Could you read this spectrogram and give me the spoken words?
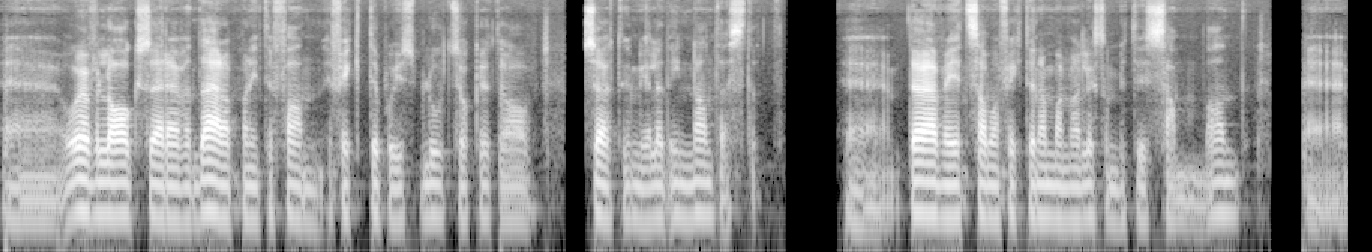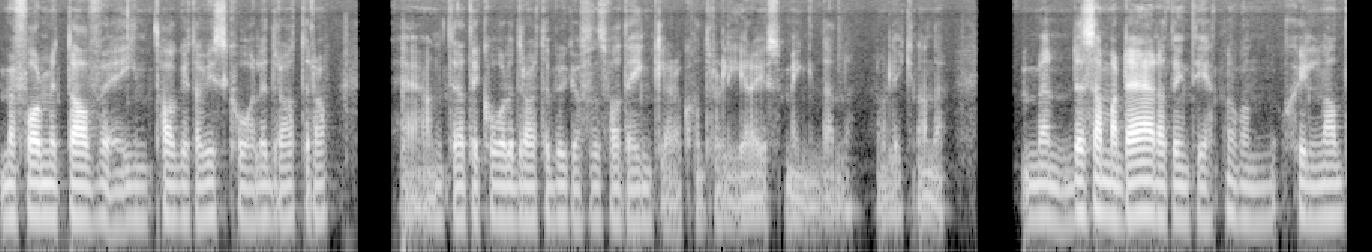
Eh, och överlag så är det även där att man inte fann effekter på just blodsockret av sötningsmedlet innan testet. Eh, det har även gett samma effekter när man har liksom bytt i samband Eh, med form av eh, intaget av just kolhydrater. Då. Eh, anledningen till att det är kolhydrater brukar oftast vara att det är enklare att kontrollera just mängden och liknande. Men det är samma där, att det inte gett någon skillnad.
